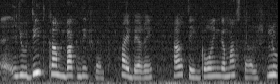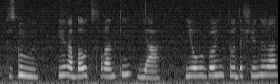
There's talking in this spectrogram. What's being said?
Uh, you did come back different. Hi Barry. Artie, growing a mustache. Looks good. Hear about Frankie? Yeah. You're going to the funeral?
